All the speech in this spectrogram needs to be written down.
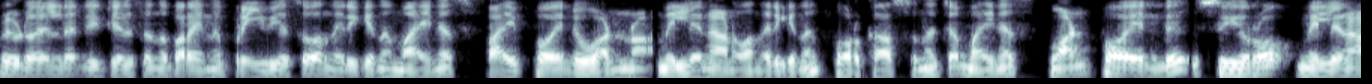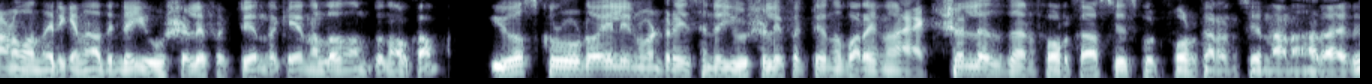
ക്രൂഡ് ഓയിലിന്റെ ഡീറ്റെയിൽസ് എന്ന് പറയുന്നത് പ്രീവിയസ് വന്നിരിക്കുന്നത് minus five point one million ആണ് വന്നിരിക്കുന്നത്. ഫോർകാസ്റ്റ് എന്ന് വെച്ചാൽ minus one point zero million ആണ് വന്നിരിക്കുന്നത്. അതിന്റെ യൂഷ്വൽ എഫക്റ്റ് എന്തൊക്കെയാന്നുള്ളത് നമുക്ക് നോക്കാം. യു എസ് ക്രൂഡ് ഓയിൽ ഇൻവെന്ററീസിന്റെ യൂഷ്വൽ ഇഫക്റ്റ് എന്ന് പറയുന്നത് actual less than forecast is good for currency എന്നാണ്. അതായത്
